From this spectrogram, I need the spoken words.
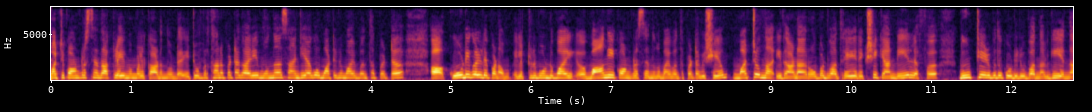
മറ്റ് കോൺഗ്രസ് നേതാക്കളെയും നമ്മൾ കാണുന്നുണ്ട്. ഏറ്റവും പ്രധാനപ്പെട്ട കാര്യം ഒന്ന് സാന്റിയാഗോ മാർട്ടിനുമായി ബന്ധപ്പെട്ട് കോടികളുടെ പണം ഇലക്ട്രൽ ബോണ്ടുമായി വാങ്ങി കോൺഗ്രസ് എന്നതുമായി ബന്ധപ്പെട്ട വിഷയം. മറ്റൊന്ന് ഇതാണ് റോബർട്ട് വാദ്രയെ രക്ഷിക്കാൻ ഡി എൽ എഫ് നൂറ്റി എഴുപത് കോടി രൂപ നൽകിയെന്ന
